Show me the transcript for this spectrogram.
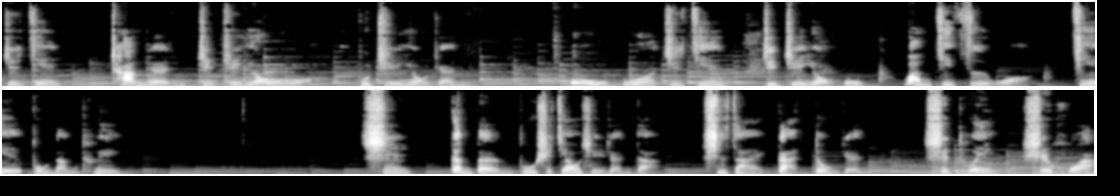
之间，常人只知有我，不知有人；物我之间，只知有物，忘记自我，皆不能推。诗根本不是教训人的。是在感动人，是推是化，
